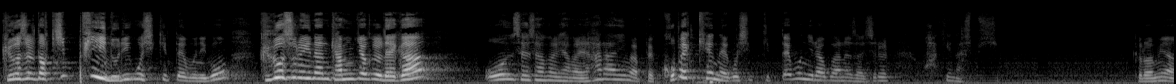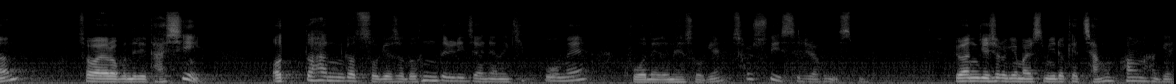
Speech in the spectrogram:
그것을 더 깊이 누리고 싶기 때문이고 그것으로 인한 감격을 내가 온 세상을 향하여 하나님 앞에 고백해내고 싶기 때문이라고 하는 사실을 확인하십시오. 그러면 저와 여러분들이 다시 어떠한 것 속에서도 흔들리지 않는 기쁨의 구원의 은혜 속에 설 수 있으리라고 믿습니다. 요한계시록의 말씀이 이렇게 장황하게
